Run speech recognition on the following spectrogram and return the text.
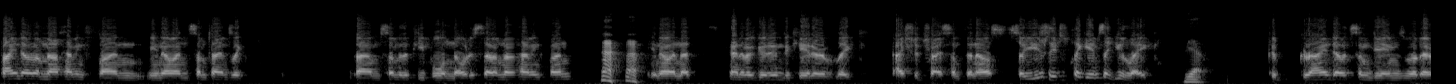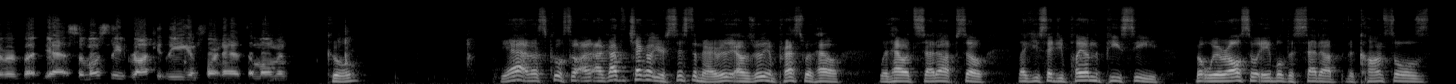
find out I'm not having fun, you know, and sometimes like um, some of the people notice that I'm not having fun, you know, and that's kind of a good indicator of like I should try something else. So usually just play games that you like, yeah. could grind out some games, whatever. But yeah, so mostly Rocket League and Fortnite at the moment. Cool. Yeah, that's cool. So I, I got to check out your system there. I really, I was really impressed with how with how it's set up. So, like you said, you play on the PC, but we were also able to set up the consoles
